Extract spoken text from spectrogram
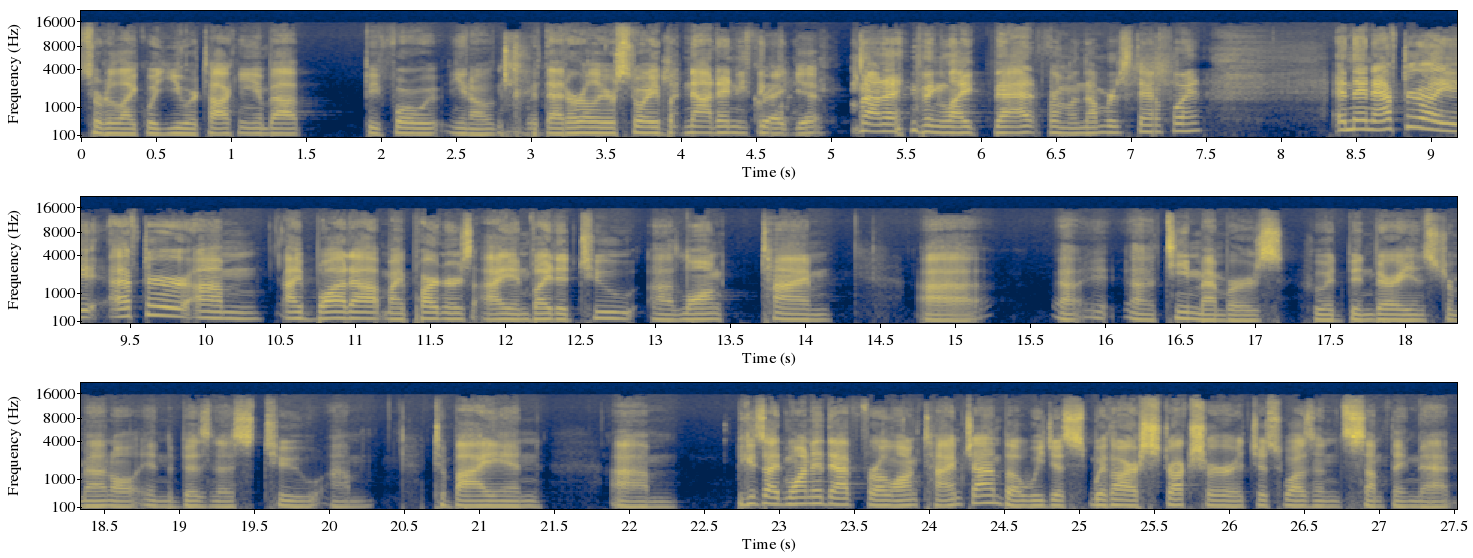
sort of like what you were talking about before we, you know, with that earlier story, but not anything, Greg, yeah. not anything like that from a number standpoint. And then after I after um, I bought out my partners, I invited two uh, long time uh, uh, uh, team members who had been very instrumental in the business to um, to buy in um, because I'd wanted that for a long time, John. But we just with our structure, it just wasn't something that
